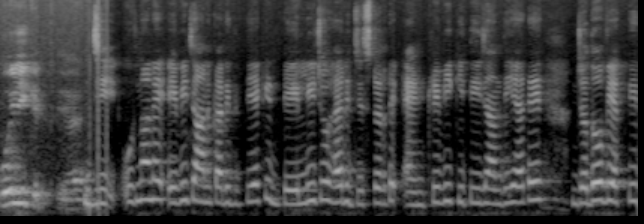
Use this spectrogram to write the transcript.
ਕੋਈ ਕਿੱਥੇ ਹੈ। ਜੀ ਉਹਨਾਂ ਨੇ ਇਹ ਵੀ ਜਾਣਕਾਰੀ ਦਿੱਤੀ ਹੈ ਕਿ ਡੇਲੀ ਜੋ ਹੈ ਰਜਿਸਟਰ ਤੇ ਐਂਟਰੀ ਵੀ ਕੀਤੀ ਜਾਂਦੀ ਹੈ ਤੇ ਜਦੋਂ ਵਿਅਕਤੀ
